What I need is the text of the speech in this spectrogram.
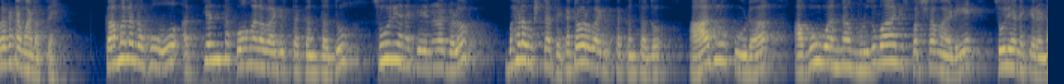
ಪ್ರಕಟ ಮಾಡುತ್ತೆ. ಕಮಲದ ಹೂವು ಅತ್ಯಂತ ಕೋಮಲವಾಗಿರ್ತಕ್ಕಂಥದ್ದು, ಸೂರ್ಯನ ಕಿರಣಗಳು ಬಹಳ ಉಷ್ಣತೆ, ಕಠೋರವಾಗಿರ್ತಕ್ಕಂಥದ್ದು. ಆದರೂ ಕೂಡ ಆ ಹೂವನ್ನು ಮೃದುವಾಗಿ ಸ್ಪರ್ಶ ಮಾಡಿ ಸೂರ್ಯನ ಕಿರಣ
